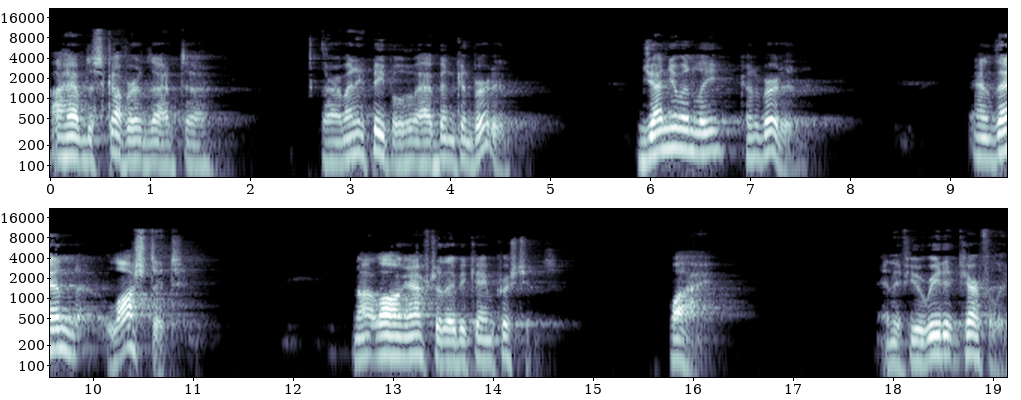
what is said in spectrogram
I have discovered that uh, there are many people who have been converted, genuinely converted, and then lost it not long after they became Christians. Why? And if you read it carefully,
